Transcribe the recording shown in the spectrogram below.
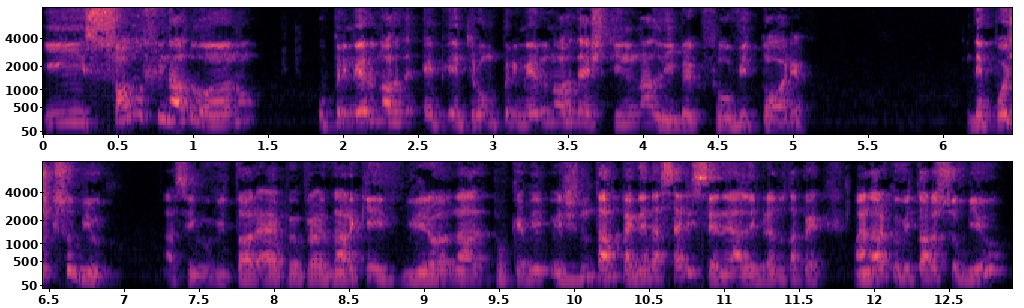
E só no final do ano o primeiro entrou um primeiro nordestino na Libra, que foi o Vitória. Depois que subiu. Assim, o Vitória. É, na hora que virou. Na, porque eles não estavam pegando a Série C, né? A Libra não tá pegando. Mas na hora que o Vitória subiu,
